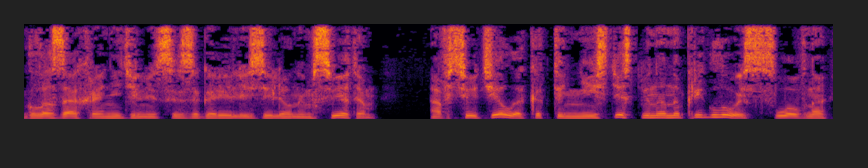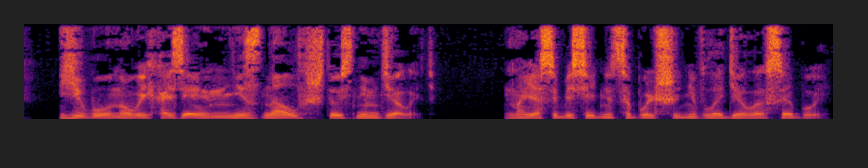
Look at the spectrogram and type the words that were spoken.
Глаза хранительницы загорелись зеленым светом, а все тело как-то неестественно напряглось, словно его новый хозяин не знал, что с ним делать. Моя собеседница больше не владела собой.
